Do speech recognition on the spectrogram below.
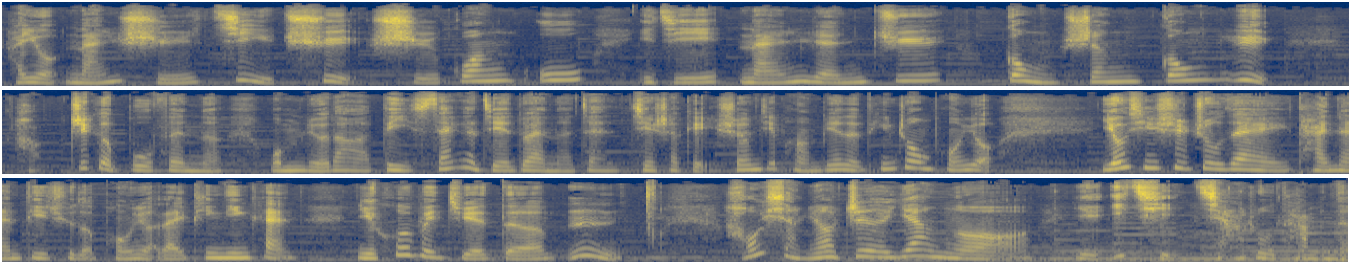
还有南石寄去时光屋，以及南人居共生公寓。好，这个部分呢，我们留到第三个阶段呢，再介绍给收音机旁边的听众朋友，尤其是住在台南地区的朋友，来听听看，你会不会觉得，嗯，好想要这样哦，也一起加入他们呢？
